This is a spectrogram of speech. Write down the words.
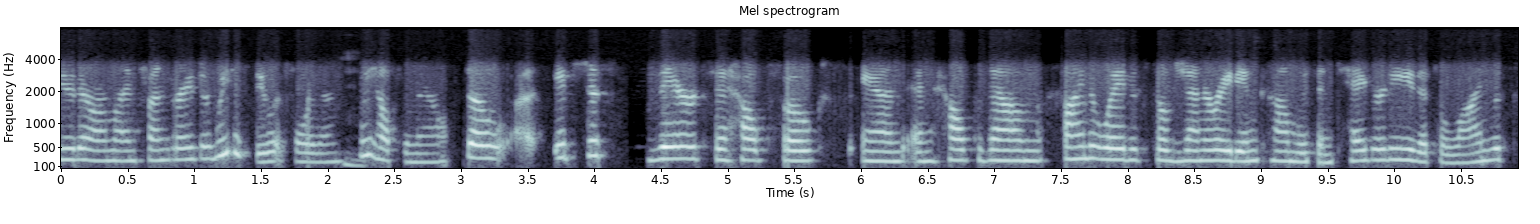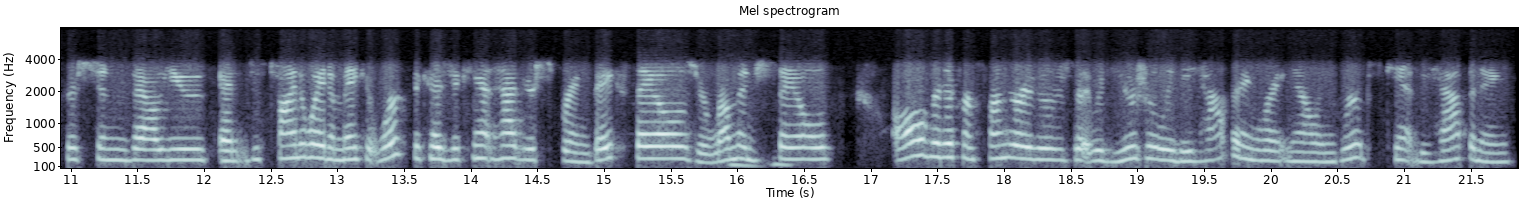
do their online fundraiser, we just do it for them. Mm-hmm. We help them out. So uh, it's just there to help folks and and help them find a way to still generate income with integrity that's aligned with Christian values and just find a way to make it work because you can't have your spring bake sales, your rummage mm-hmm. sales, all the different fundraisers that would usually be happening right now in groups can't be happening.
